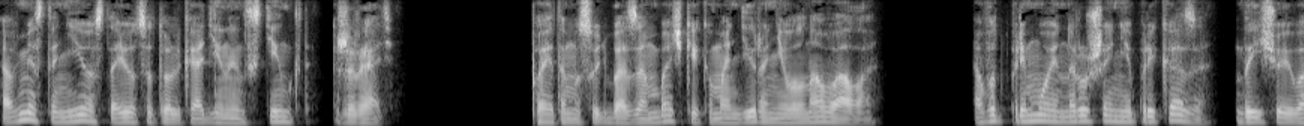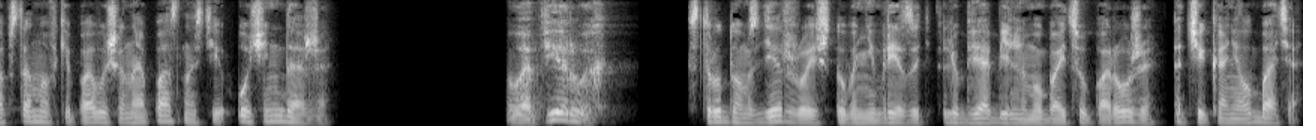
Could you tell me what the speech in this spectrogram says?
а вместо нее остается только один инстинкт – жрать. Поэтому судьба зомбачки командира не волновала. А вот прямое нарушение приказа, да еще и в обстановке повышенной опасности, очень даже. «Во-первых...» С трудом сдерживаясь, чтобы не врезать любвеобильному бойцу по роже, отчеканил батя.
